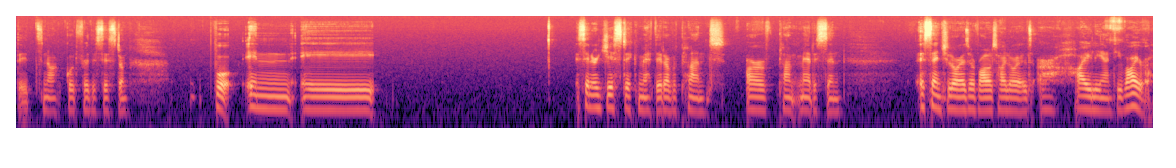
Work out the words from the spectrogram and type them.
it's not good for the system. But in a synergistic method of a plant or plant medicine, essential oils or volatile oils are highly antiviral.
